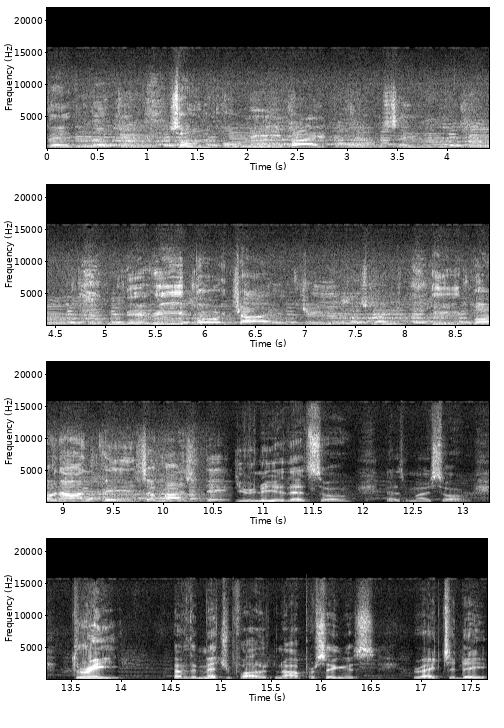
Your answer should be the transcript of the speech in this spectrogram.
Bethlehem, so the Holy Bible say, Mary Boy Child, Jesus Christ, he born on Christmas Day. You hear that song? That's my song. Three of the Metropolitan Opera singers right today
